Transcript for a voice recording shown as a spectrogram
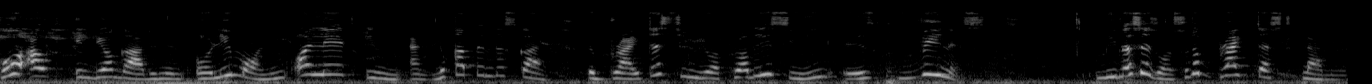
go out in your garden in early morning or late evening and look up in the sky. The brightest thing you are probably seeing is Venus. Venus is also the brightest planet.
